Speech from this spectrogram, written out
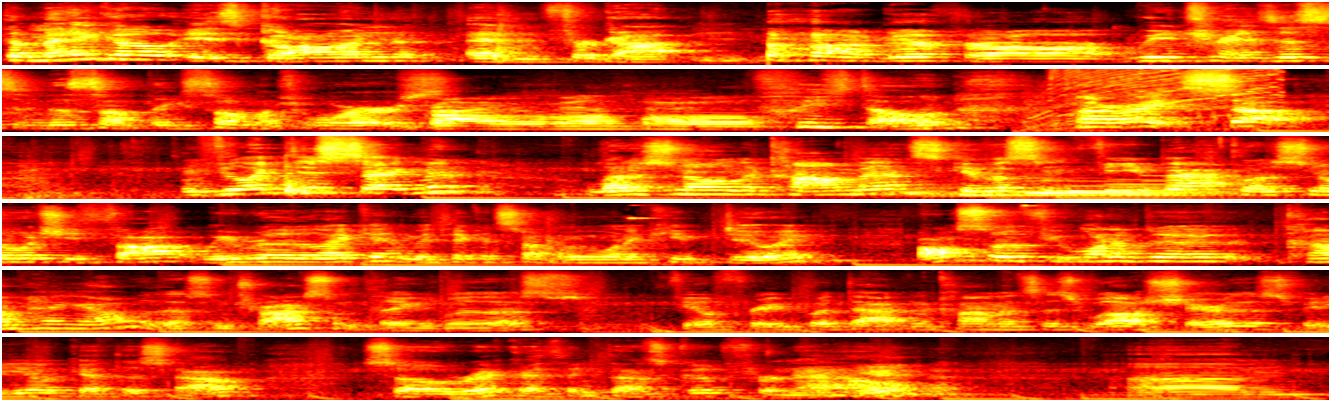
The mango is gone and forgotten. I'm gonna throw up. We transitioned to something so much worse. Sorry, I'm gonna throw up. Please don't. All right, so if you like this segment, let us know in the comments. Give us some feedback. Let us know what you thought. We really like it, and we think it's something we want to keep doing. Also, if you wanted to come hang out with us and try some things with us, feel free to put that in the comments as well. Share this video, get this out. So, Rick, I think that's good for now. Yeah. Um,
